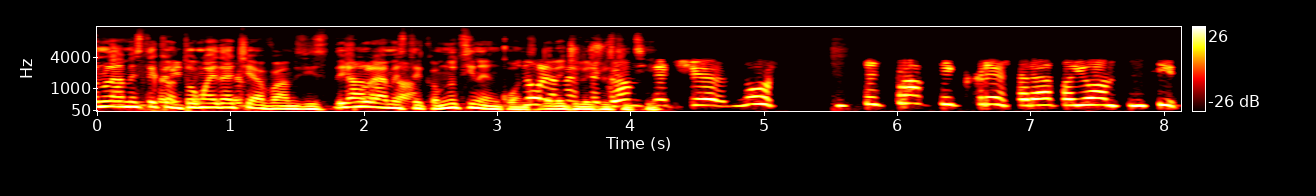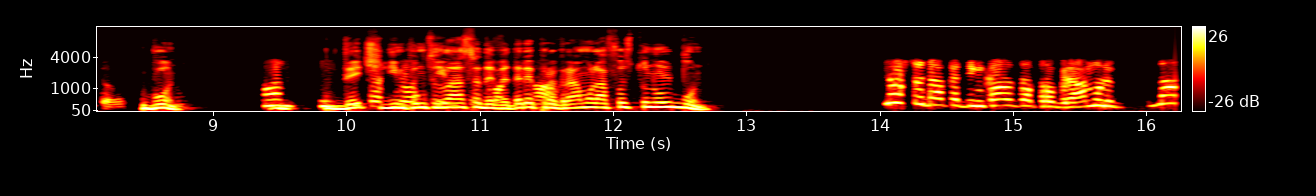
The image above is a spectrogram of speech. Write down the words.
să nu le amestecăm, tocmai de aceea v-am zis. Deci Da, nu le da, da. amestecăm, nu ținem cont Nu de le legile amestecăm, justiției. Deci, nu știu, deci, practic, creșterea asta eu am simțit-o. Bun. Am simțit-o Deci, și din o punctul simt nostru în de vedere, continuare. programul a fost unul bun. Nu știu dacă din cauza programului, da,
